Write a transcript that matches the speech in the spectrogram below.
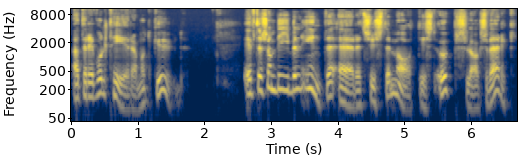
att revoltera mot Gud? Eftersom Bibeln inte är ett systematiskt uppslagsverk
